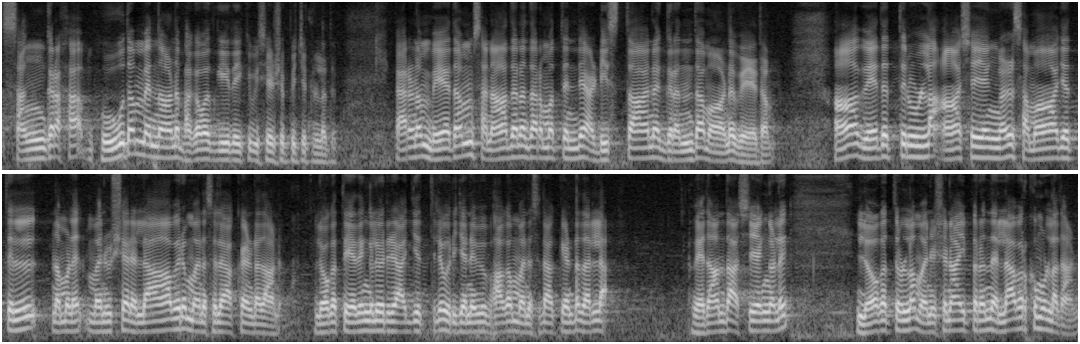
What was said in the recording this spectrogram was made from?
സംഗ്രഹ ഭൂതം എന്നാണ് ഭഗവത്ഗീതയ്ക്ക് വിശേഷിപ്പിച്ചിട്ടുള്ളത്. കാരണം വേദം സനാതനധർമ്മത്തിന്റെ അടിസ്ഥാന ഗ്രന്ഥമാണ് വേദം. ആ വേദത്തിലുള്ള ആശയങ്ങൾ സമാജത്തിൽ നമ്മൾ മനുഷ്യരെല്ലാവരും മനസ്സിലാക്കേണ്ടതാണ്. ലോകത്തെ ഏതെങ്കിലും ഒരു രാജ്യത്തിലെ ഒരു ജനവിഭാഗം മനസ്സിലാക്കേണ്ടതല്ല. വേദാന്ത ആശയങ്ങൾ ലോകത്തുള്ള മനുഷ്യനായി പിറന്ന എല്ലാവർക്കുമുള്ളതാണ്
